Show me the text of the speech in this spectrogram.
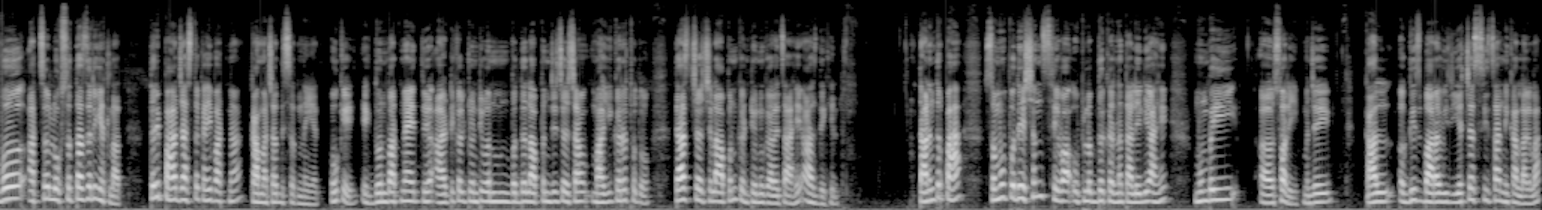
व आजचं लोकसत्ता जरी घेतलात तरी पहा जास्त काही बातम्या कामाच्या दिसत नाही आहेत ओके एक दोन बातम्या आहेत. जे आर्टिकल ट्वेंटी वनबद्दल आपण जी चर्चा मागे करत होतो त्याच चर्चेला आपण कंटिन्यू करायचं आहे आज देखील. त्यानंतर पहा समुपदेशन सेवा उपलब्ध करण्यात आलेली आहे. मुंबई सॉरी म्हणजे काल अगदीच बारावी एच एस सीचा निकाल लागला.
